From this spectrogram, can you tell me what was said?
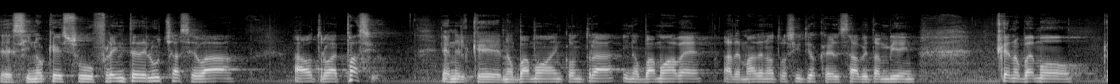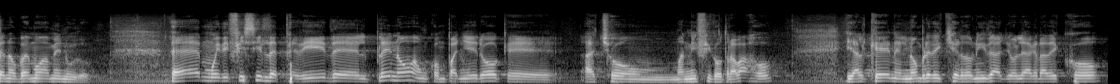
eh, sino que su frente de lucha se va a otro espacio en el que nos vamos a encontrar y nos vamos a ver, además de en otros sitios que él sabe también que nos vemos, que nos vemos a menudo. Es muy difícil despedir del Pleno a un compañero que ha hecho un magnífico trabajo y al que en el nombre de Izquierda Unida yo le agradezco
